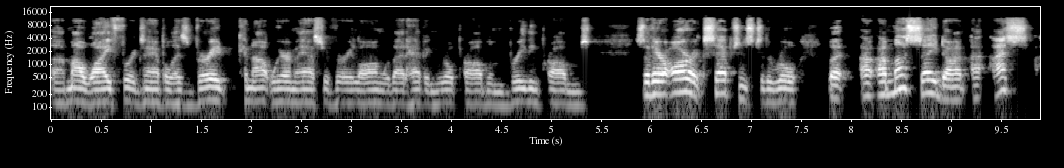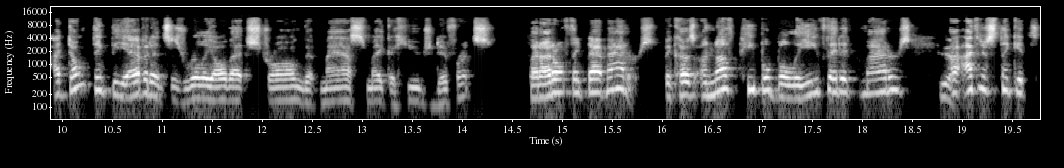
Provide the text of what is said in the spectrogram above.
uh, my wife, for example, has very cannot wear a mask for very long without having real problem, breathing problems. So there are exceptions to the rule, but I, I must say, Don, I, I, I, don't think the evidence is really all that strong that masks make a huge difference. But I don't think that matters because enough people believe that it matters. Yeah. I, I, just think it's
